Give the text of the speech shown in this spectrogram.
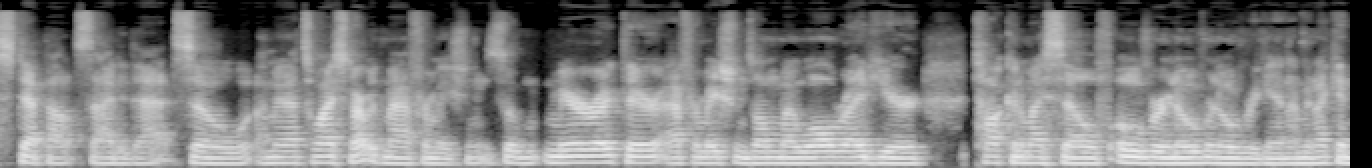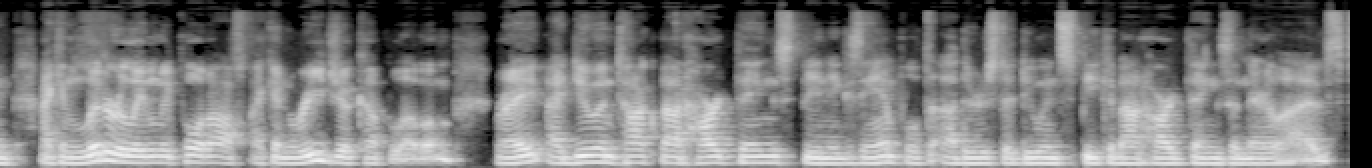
step outside of that. So, I mean, that's why I start with my affirmations. So, mirror right there, affirmations on my wall right here, talking to myself over and over and over again. I mean, I can, I can literally, let me pull it off. I can read you a couple of them, right? I do and talk about hard things, be an example to others to do and speak about hard things in their lives.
